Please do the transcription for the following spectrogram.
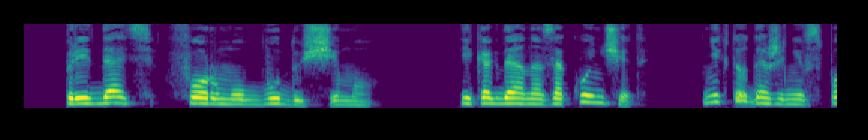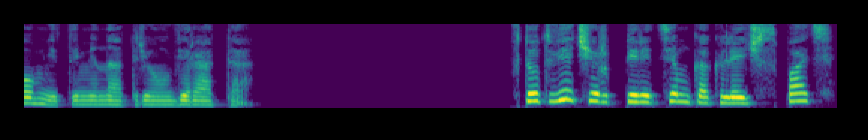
— придать форму будущему. И когда она закончит, никто даже не вспомнит имена Триумвирата. В тот вечер, перед тем, как лечь спать,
